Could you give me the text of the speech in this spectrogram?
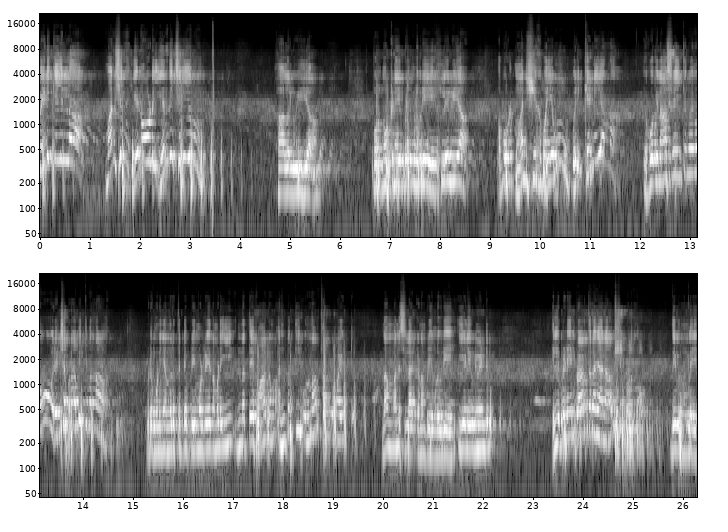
പേടിക്കയില്ല. മനുഷ്യൻ എന്നോട് എന്ത് ചെയ്യും? ഹാലലുയ്യ അപ്പോൾ നോക്കണേ പ്രിയമുള്ളവരെ അപ്പോൾ മാനുഷിക ഭയം ഒരു കെണിയെന്ന യഹോവിൽ ആശ്രയിക്കുന്നതിനോ രക്ഷ പ്രാപിക്കുമെന്നാണ്. ഇവിടെ കൂടി ഞാൻ നിർത്തിട്ടെ പ്രിയമുള്ളവരെ നമ്മുടെ ഈ ഇന്നത്തെ ഭാഗം അൻപത്തി ഒന്നാം ഭാഗമായിട്ട് നാം മനസ്സിലാക്കണം പ്രിയമുള്ളവരെ ഈ എളിവിന് വേണ്ടി. എല്ലാവരുടെയും പ്രാർത്ഥന ഞാൻ ആവശ്യപ്പെടുന്നു. ദൈവം നിങ്ങളെ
